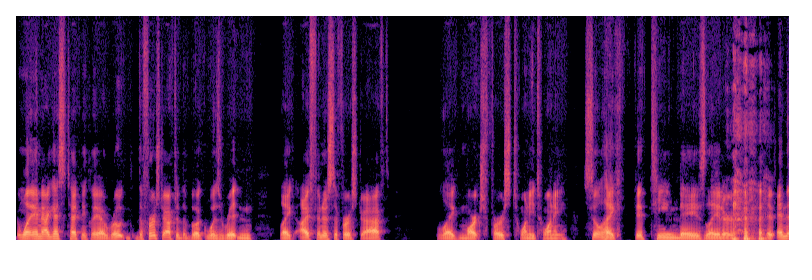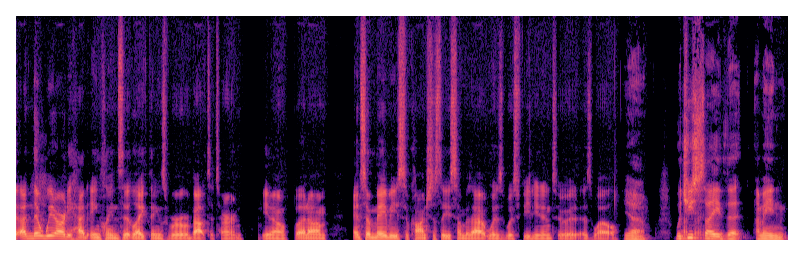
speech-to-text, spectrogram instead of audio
well, and I guess technically I wrote the first draft of the book was written like I finished the first draft like March 1st, 2020. So like 15 days later. and, and then we already had inklings that like things were about to turn, you know, but, um, and so maybe subconsciously some of that was was feeding into it as well. Yeah. Would I you think. say that I mean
